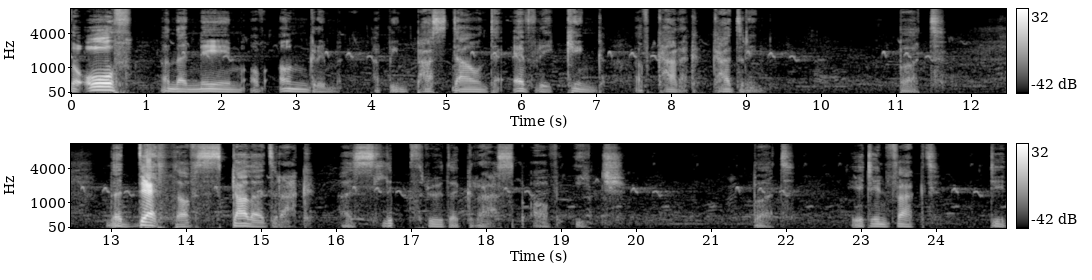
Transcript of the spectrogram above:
the oath and the name of Ungrim have been passed down to every king of Karak Kadrin. But The death of Skaladrak has slipped through the grasp of each. But it in fact did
